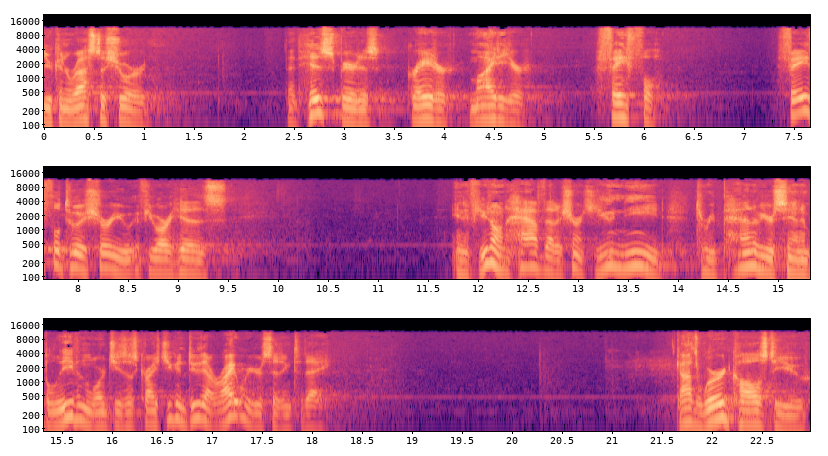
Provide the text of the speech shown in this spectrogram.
you can rest assured that His Spirit is greater, mightier, faithful. Faithful to assure you if you are His. And if you don't have that assurance, you need to repent of your sin and believe in the Lord Jesus Christ. You can do that right where you're sitting today. God's Word calls to you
